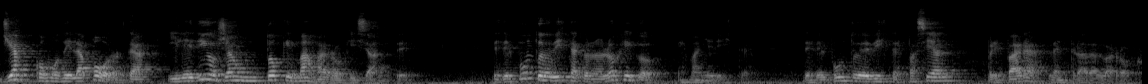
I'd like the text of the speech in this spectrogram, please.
Giacomo de la Porta y le dio ya un toque más barroquizante. Desde el punto de vista cronológico, es mañerista desde el punto de vista espacial, prepara la entrada al barroco.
